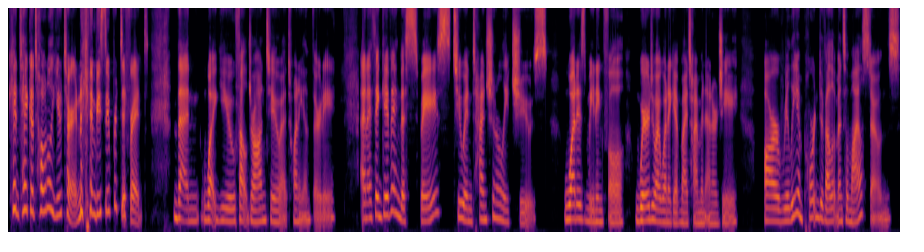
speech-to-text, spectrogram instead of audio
can take a total U turn, can be super different than what you felt drawn to at 20 and 30. And I think giving the space to intentionally choose what is meaningful, where do I want to give my time and energy are really important developmental milestones.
